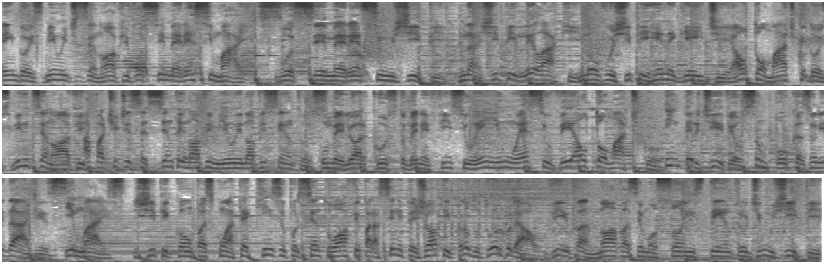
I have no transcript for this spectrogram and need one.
Em 2019 você merece mais. Você merece um Jeep. Na Jeep Lelac, novo Jeep Renegade automático 2019 a partir de 69.900. O melhor custo-benefício em um SUV automático. Imperdível, são poucas unidades. E mais, Jeep Compass com até 15% off para CNPJ e produtor rural. Viva novas emoções dentro de um Jeep.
